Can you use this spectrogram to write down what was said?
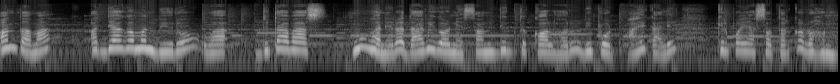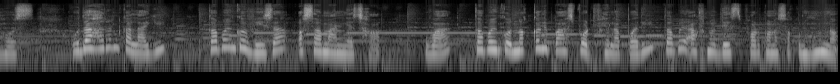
अन्तमा अध्यागमन ब्युरो वा दूतावास हुँ भनेर दावी गर्ने संदिग्ध कलहरू रिपोर्ट भएकाले कृपया सतर्क रहनुहोस्। उदाहरणका लागि तपाईँको भिसा असामान्य छ वा तपाईँको नक्कली पासपोर्ट फेला परी तपाईँ आफ्नो देश फर्कन सक्नुहुन्न।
